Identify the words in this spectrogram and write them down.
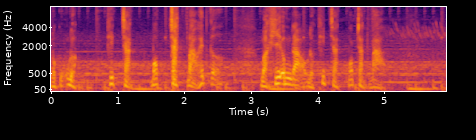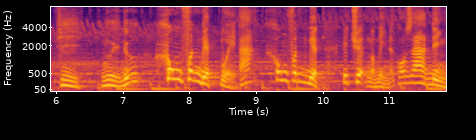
nó cũng được thít chặt bóp chặt vào hết cỡ mà khi âm đạo được thít chặt, bóp chặt vào, thì người nữ không phân biệt tuổi tác, không phân biệt cái chuyện mà mình đã có gia đình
